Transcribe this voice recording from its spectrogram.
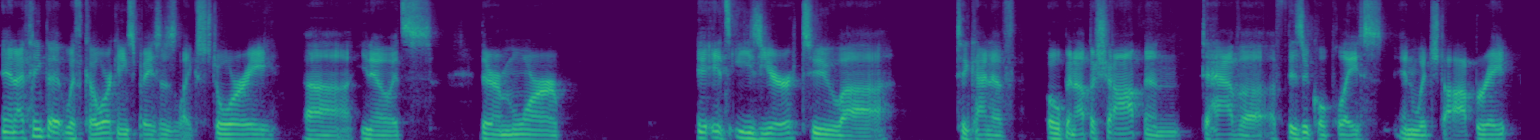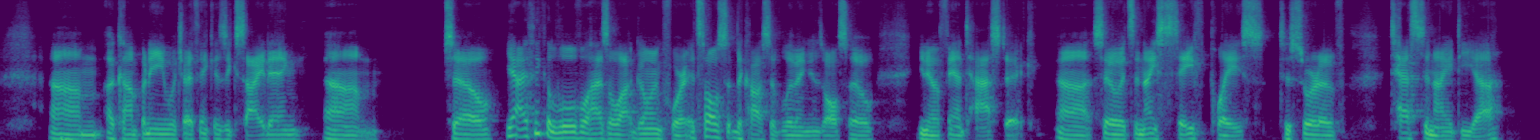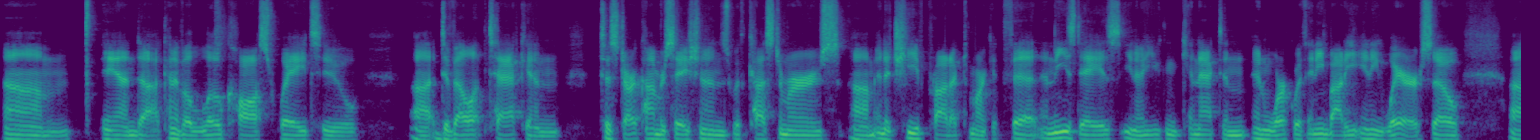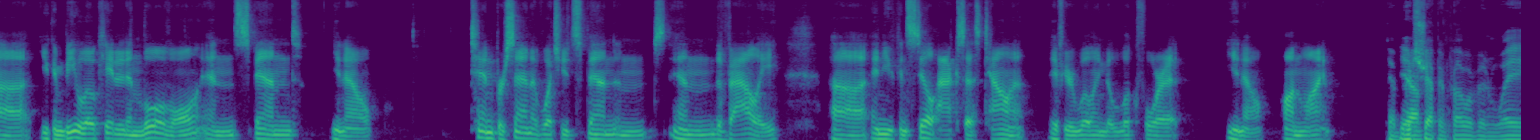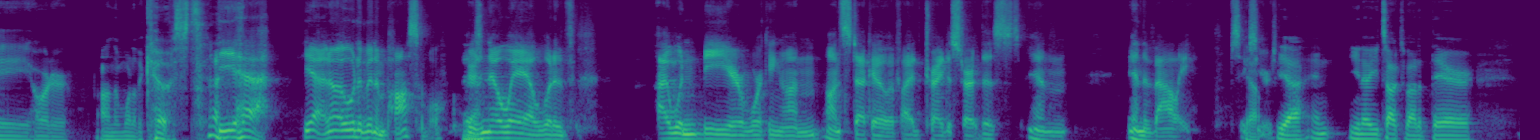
and I think that with co-working spaces like Story, uh, you know, it's there are more. It, it's easier to uh, to kind of open up a shop and to have a, a physical place in which to operate um, a company, which I think is exciting. Um, so yeah, I think Louisville has a lot going for it. It's also the cost of living is also, you know, fantastic. Uh, so it's a nice, safe place to sort of test an idea um, and uh, kind of a low cost way to uh, develop tech and to start conversations with customers um, and achieve product market fit. And these days, you know, you can connect and, and work with anybody anywhere. So uh, you can be located in Louisville and spend, you know, 10% of what you'd spend in, in the Valley. Uh, and you can still access talent if you're willing to look for it, you know, online. Yeah, bootstrapping yeah. probably would have been way harder on the one of the coast. yeah. Yeah. No, it would have been impossible. Yeah. There's no way I would have I wouldn't be here working on on stucco if I'd tried to start this in in the valley six yeah. years ago. Yeah. And you know, you talked about it there.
